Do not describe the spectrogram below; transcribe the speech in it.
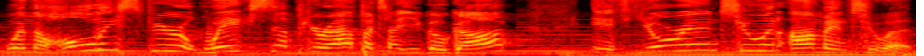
When the Holy Spirit wakes up your appetite, you go, God, if you're into it, I'm into it.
